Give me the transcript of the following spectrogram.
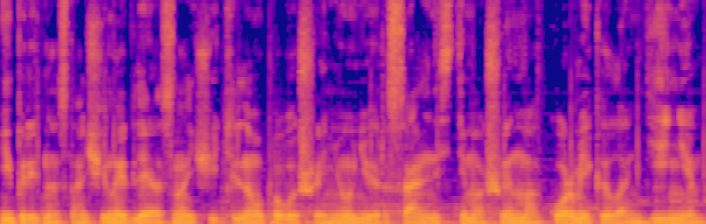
и предназначены для значительного повышения универсальности машин McCormick и Landini.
